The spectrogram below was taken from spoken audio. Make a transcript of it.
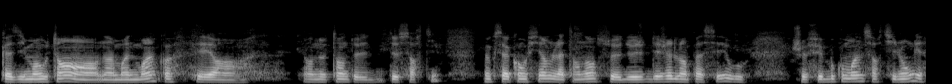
quasiment autant en un mois de moins, quoi, et en, autant de, sorties. Donc ça confirme la tendance déjà de l'an passé où je fais beaucoup moins de sorties longues.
